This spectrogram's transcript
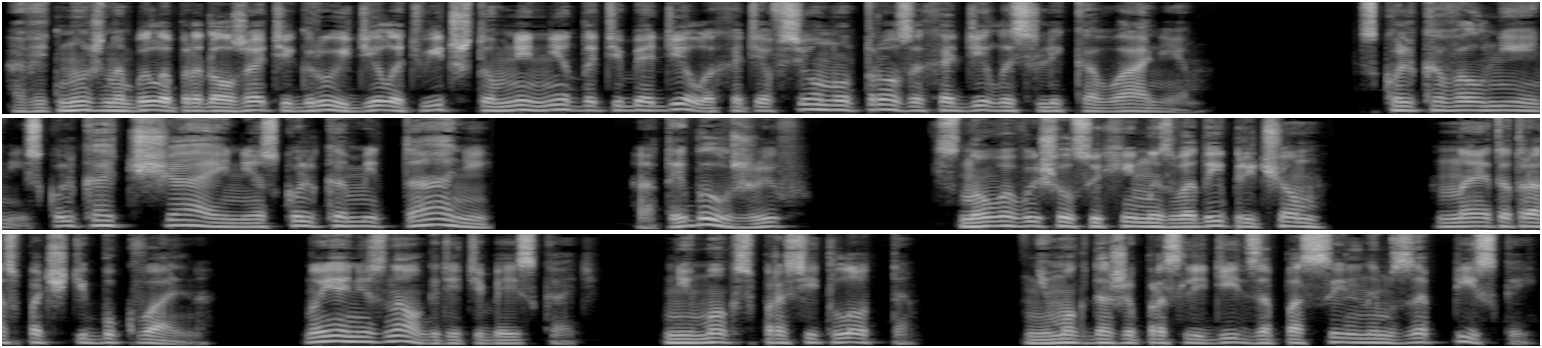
А ведь нужно было продолжать игру и делать вид, что мне нет до тебя дела, хотя все нутро заходилось ликованием. Сколько волнений, сколько отчаяния, сколько метаний. А ты был жив. Снова вышел сухим из воды, причем на этот раз почти буквально. Но я не знал, где тебя искать. Не мог спросить Лотта. Не мог даже проследить за посыльным запиской.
